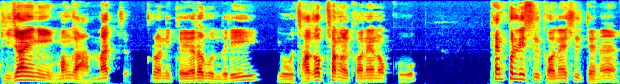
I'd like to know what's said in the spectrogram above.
디자인이 뭔가 안 맞죠. 그러니까 여러분들이 요 작업창을 꺼내놓고 템플릿을 꺼내실 때는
